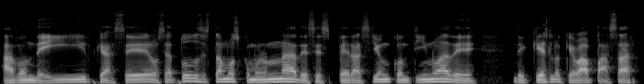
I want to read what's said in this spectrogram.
a dónde ir, qué hacer, o sea, todos estamos como en una desesperación continua de, de qué es lo que va a pasar,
